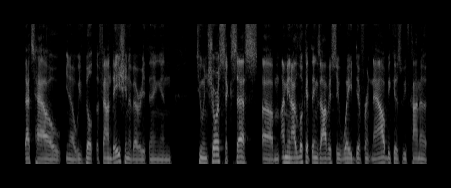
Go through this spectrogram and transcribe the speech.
that's how you know we've built the foundation of everything and to ensure success um, i mean i look at things obviously way different now because we've kind of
